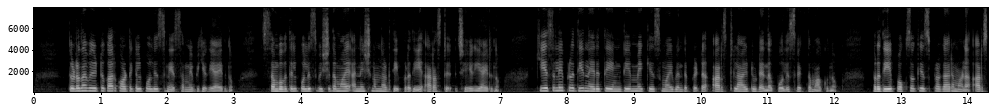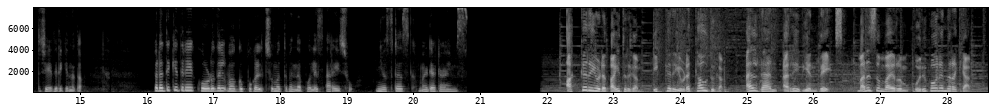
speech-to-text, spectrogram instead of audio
തുടർന്ന് വീട്ടുകാർ കോട്ടയ്ക്കൽ പോലീസിനെ സമീപിക്കുകയായിരുന്നു. സംഭവത്തിൽ പോലീസ് വിശദമായ അന്വേഷണം നടത്തി പ്രതിയെ അറസ്റ്റ് ചെയ്യുകയായിരുന്നു. കേസിലെ പ്രതി നേരത്തെ എം ഡി എം എ കേസുമായി ബന്ധപ്പെട്ട് അറസ്റ്റിലായിട്ടുണ്ടെന്ന് പോലീസ് വ്യക്തമാക്കുന്നു. പ്രതിയെ പോക്സോ കേസ് പ്രകാരമാണ് അറസ്റ്റ് ചെയ്തിരിക്കുന്നത്. പ്രതിക്കെതിരെ കൂടുതൽ വകുപ്പുകൾ ചുമത്തുമെന്ന് പോലീസ് അറിയിച്ചു. News desk media times. അക്കരയുടെ പൈതൃകം ഇക്കരയുടെ കൗതുകം അൽദാൻ അറേബ്യൻ ബേക്സ്. മനസ്സും വയറും ഒരുപോലെ നിറയ്ക്കാം.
